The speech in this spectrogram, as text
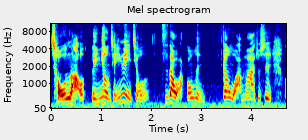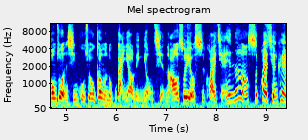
酬劳零用钱，因为以前我知道我阿公很。跟我阿妈就是工作很辛苦，所以我根本都不敢要零用钱。然后所以有十块钱，哎，那十块钱可以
